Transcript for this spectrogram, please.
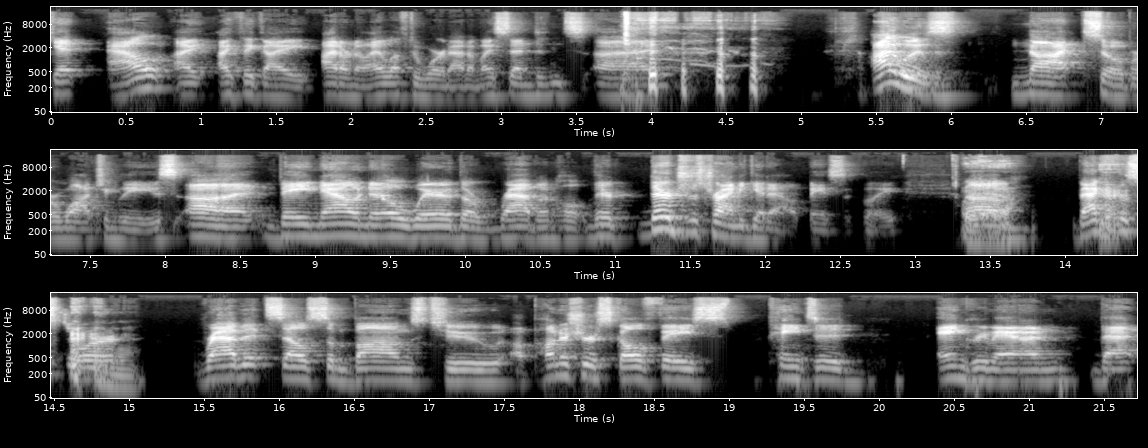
get out. I, I think I I don't know. I left a word out of my sentence. Uh, I was not sober watching these. Uh, they now know where the rabbit hole. They're they're just trying to get out, basically. Yeah. Um, back at the store, Rabbit sells some bombs to a Punisher skull face painted angry man that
